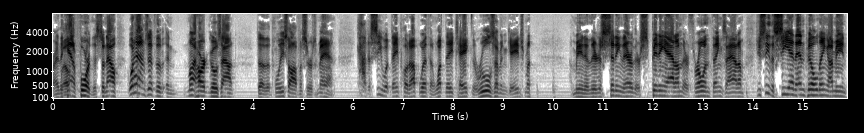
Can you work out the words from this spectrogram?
right. They well, can't afford this. So now, what happens if the and my heart goes out to the police officers? Man, God, to see what they put up with and what they take, the rules of engagement. I mean, and they're just sitting there, they're spitting at them, they're throwing things at them. You see the CNN building? I mean,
